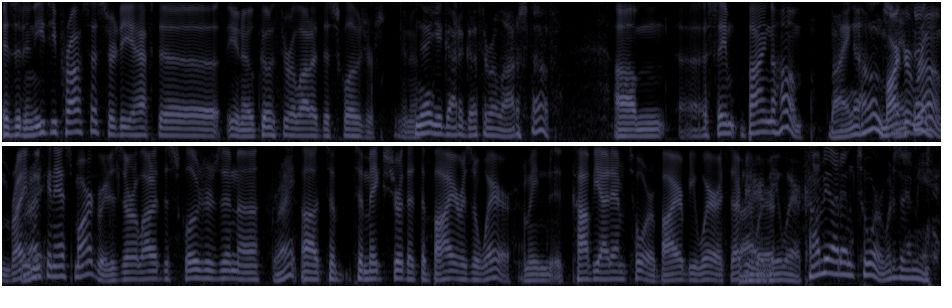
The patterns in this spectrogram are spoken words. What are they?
is it an easy process, or do you have to, you know, go through a lot of disclosures? You know. Now you got to go through a lot of stuff. Um, uh, same buying a home. Buying a home. same Margaret thing. Rome, right? We can ask Margaret. Is there a lot of disclosures in uh, Right. uh, to to make sure that the buyer is aware? I mean, caveat emptor, buyer beware. It's everywhere. Buyer beware. Caveat emptor. What does that mean?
